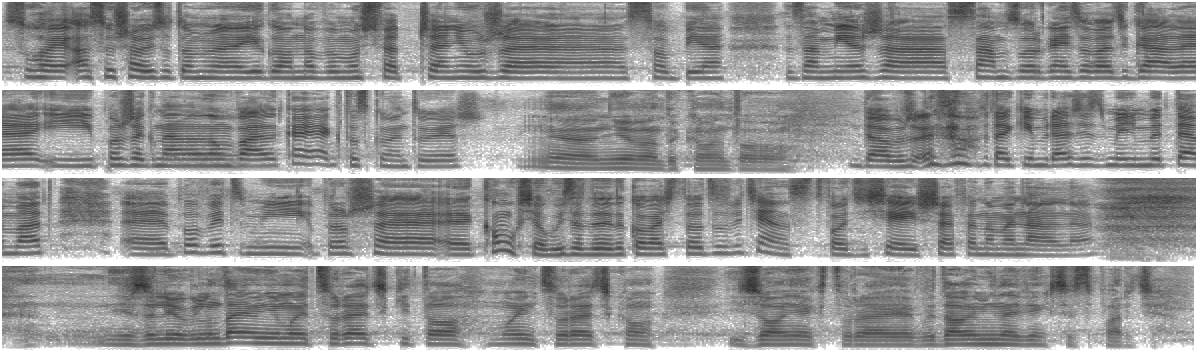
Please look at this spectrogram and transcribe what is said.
Słuchaj, a słyszałeś o tym jego nowym oświadczeniu, że sobie zamierza sam zorganizować galę i pożegnalną walkę? Jak to skomentujesz? Nie, nie będę komentował. Dobrze, no w takim razie zmieńmy temat. E, powiedz mi, proszę, e, komu chciałbyś zadedykować to zwycięstwo dzisiejsze, fenomenalne? Jeżeli oglądają mnie moje córeczki, to moim córeczkom i żonie, które jakby dały mi największe wsparcie.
